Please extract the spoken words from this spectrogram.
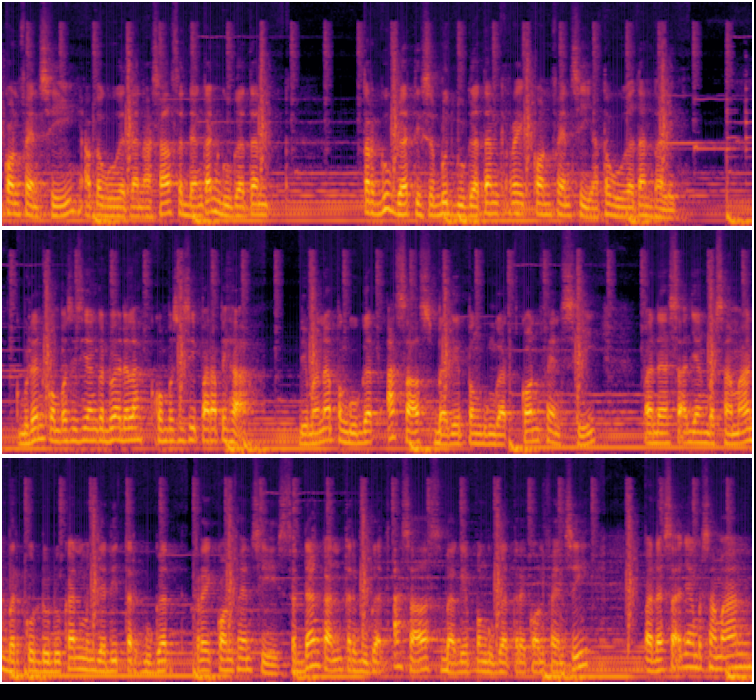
konvensi atau gugatan asal, sedangkan gugatan tergugat disebut gugatan rekonvensi atau gugatan balik. Kemudian komposisi yang kedua adalah komposisi para pihak, di mana penggugat asal sebagai penggugat konvensi pada saat yang bersamaan berkedudukan menjadi tergugat rekonvensi, sedangkan tergugat asal sebagai penggugat rekonvensi pada saat yang bersamaan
